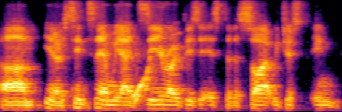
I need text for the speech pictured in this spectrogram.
um, you know, since then we had zero visitors to the site. We just in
